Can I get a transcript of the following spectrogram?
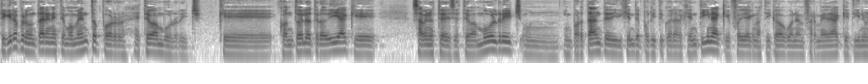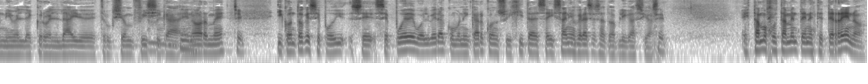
Te quiero preguntar en este momento por Esteban Bullrich, que contó el otro día que, saben ustedes, Esteban Bullrich, un importante dirigente político de la Argentina, que fue diagnosticado con una enfermedad que tiene un nivel de crueldad y de destrucción física Mm. enorme, Sí. y contó que se, se, se puede volver a comunicar con su hijita de seis años gracias a tu aplicación. Sí. Estamos justamente en este terreno,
